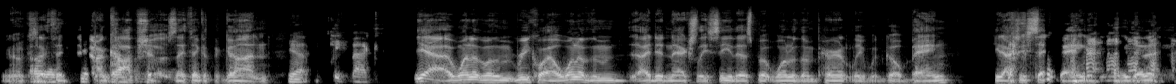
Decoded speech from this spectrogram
you know, because I Oh, think on cop shows, they think of the gun. Yeah. Kickback. Yeah, one of them recoil. One of them, I didn't actually see this, but one of them apparently would go bang. He'd actually say bang he did it.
